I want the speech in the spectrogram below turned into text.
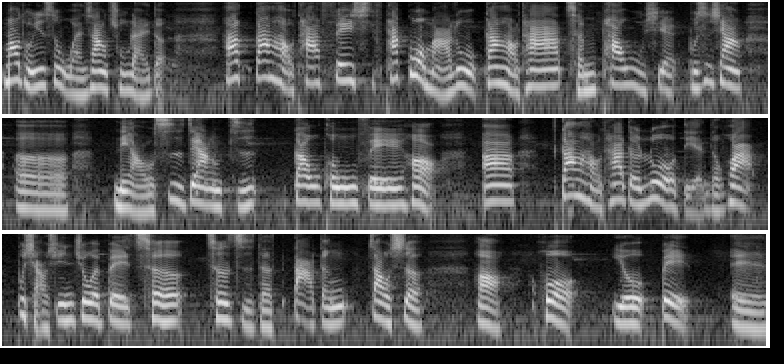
猫头鹰是晚上出来的，它刚好它飞，它过马路刚好它呈抛物线，不是像呃鸟是这样直高空飞哈啊，刚好它的弱点的话，不小心就会被车车子的大灯照射，哈或。有被呃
